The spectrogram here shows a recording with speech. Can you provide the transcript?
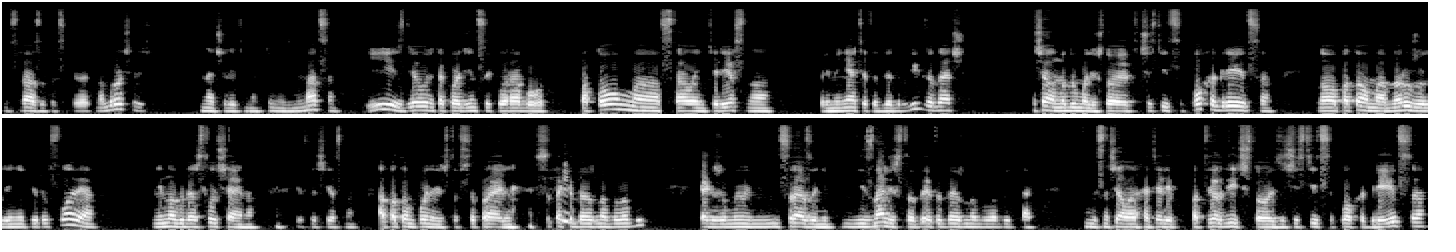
мы сразу, так сказать, набросились, начали этим активно заниматься и сделали такой один цикл работ. Потом э, стало интересно применять это для других задач. Сначала мы думали, что эта частица плохо греется, но потом мы обнаружили некие условия, немного даже случайно, если честно. А потом поняли, что все правильно, все так и должно было быть. Как же мы сразу не, не знали, что это должно было быть так. Мы сначала хотели подтвердить, что эти частицы плохо греются,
